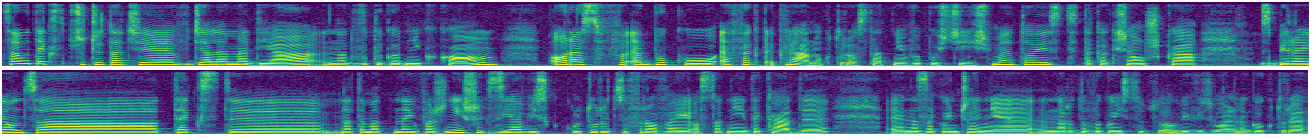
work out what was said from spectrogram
Cały tekst przeczytacie w dziale media na dwutygodnik.com oraz w e-booku Efekt ekranu, który ostatnio wypuściliśmy. To jest taka książka zbierająca teksty na temat najważniejszych zjawisk kultury cyfrowej ostatniej dekady e, na zakończenie Narodowego Instytutu Audiowizualnego, które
